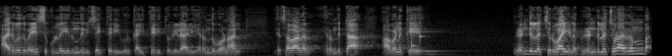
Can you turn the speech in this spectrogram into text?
அறுபது வயசுக்குள்ள இருந்து விசைத்தறி ஒரு கைத்தறி தொழிலாளி இறந்து போனால் நெசவாளர் இறந்துட்டா அவனுக்கு ரெண்டு லட்சம் ரூபாய் இழப்பு. ரெண்டு லட்சம் ரூபாய் ரொம்ப.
